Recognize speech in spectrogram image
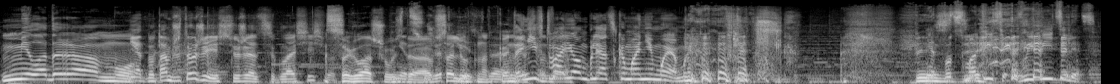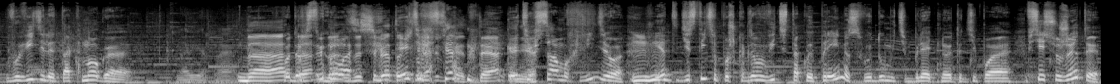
мелодраму. Нет, ну там же тоже есть сюжет, согласись. вот. Соглашусь, Нет, да, абсолютно. есть, да. конечно, Да не в твоем блядском аниме. Мы Нет, вот смотрите, вы видели, вы видели так много, наверное, Да, да, да, за себя точно этих. Да, этих конечно. самых видео, Мгм. и это действительно, потому что когда вы видите такой премис, вы думаете, блядь, ну это типа все сюжеты,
